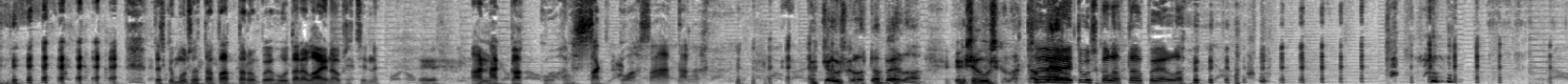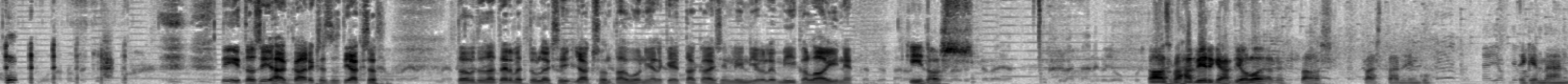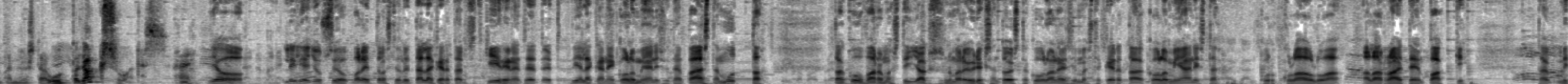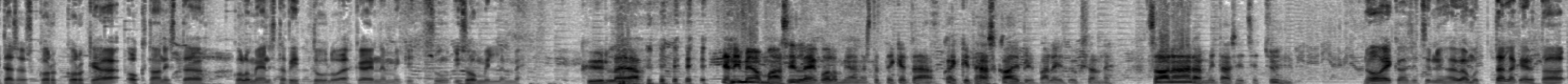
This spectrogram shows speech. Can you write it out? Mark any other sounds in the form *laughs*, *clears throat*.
Pitäisikö mun soittaa pattarumpu ja huutaa ne lainaukset sinne? Anna kakkua, anna sakkoa, saatana. Eikö sä uskalla tapella? Eikö sä uskalla Sä tapella? et uskalla tapella. Niin, tosiaan 18 jakso. Toivotetaan tervetulleeksi jakson tauon jälkeen takaisin linjoille Miika Laine. Kiitos. Taas vähän virkeämpi olo ja nyt taas päästään niinku tekemään tämmöistä uutta jaksoa tässä. Näin. Joo, Lilja Jussi on valitettavasti oli tällä kertaa nyt sitten kiireinen, että, että, että vieläkään ei kolmiäänisyyteen päästä, mutta takuu varmasti jaksossa numero 19 kuullaan ensimmäistä kertaa kolmiäänistä kurkkulaulua ala raiteen pakki. Tai mitä se olisi, kor korkea oktaanista ja kolmiäänistä vittuilua ehkä ennemminkin sun isommillemme. Kyllä, ja, ja nimenomaan silleen kolmiainesta teketään kaikki tähän Skypein välityksellä, niin saa nähdä mitä sit sit syntyy. No eikä sitten synny ihan hyvä, mutta tällä kertaa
